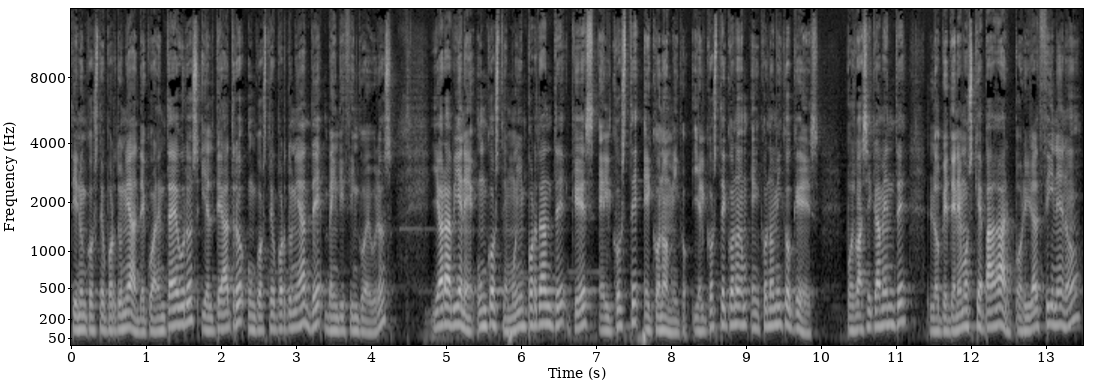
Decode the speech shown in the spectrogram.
tiene un coste de oportunidad de 40 euros y el teatro un coste de oportunidad de 25 euros. Y ahora viene un coste muy importante que es el coste económico. ¿Y el coste económico qué es? Pues básicamente lo que tenemos que pagar por ir al cine, ¿no?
